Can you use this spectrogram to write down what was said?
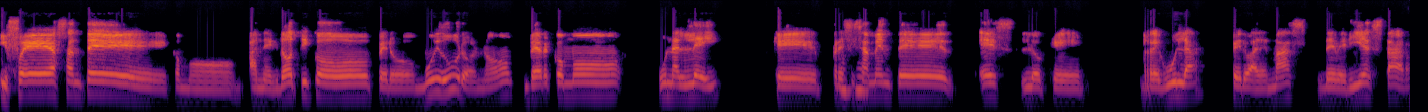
Y fue bastante como anecdótico, pero muy duro, ¿no? Ver cómo una ley que precisamente es lo que regula, pero además debería estar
